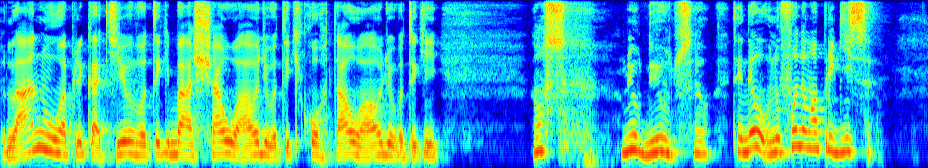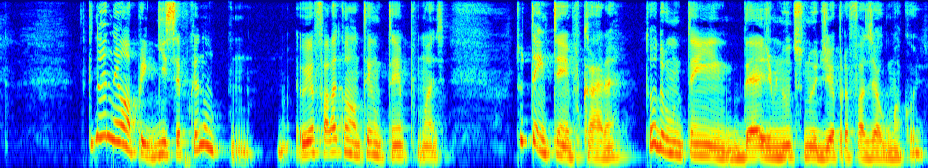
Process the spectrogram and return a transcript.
lá no aplicativo, vou ter que baixar o áudio, vou ter que cortar o áudio, vou ter que. Nossa, meu Deus do céu. Entendeu? No fundo é uma preguiça. Que não é nem uma preguiça, é porque não. Eu ia falar que eu não tenho tempo, mas. Tu tem tempo, cara. Todo mundo tem 10 minutos no dia para fazer alguma coisa.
